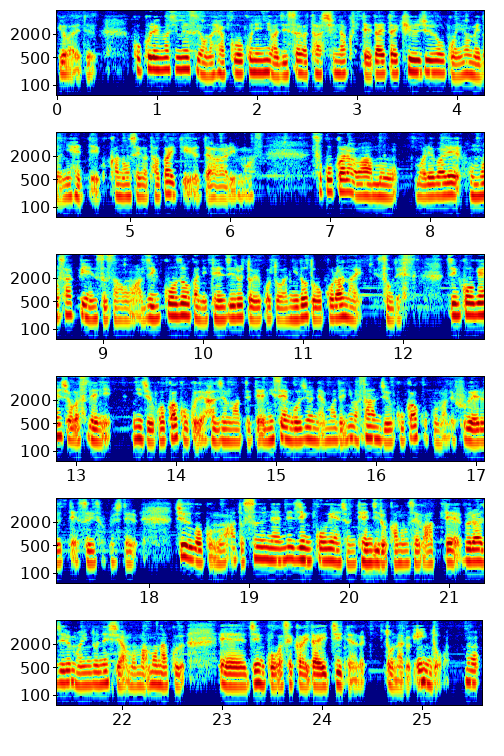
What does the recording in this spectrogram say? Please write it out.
言われてる。国連が示すような100億人には実際は達しなくて、だいたい90億人をめどに減っていく可能性が高いという予定があります。そこからはもう我々ホモサピエンスさんは人口増加に転じるということは二度と起こらないそうです。人口減少がすでに25カ国で始まってて、2050年までには35カ国まで増えるって推測してる。中国もあと数年で人口減少に転じる可能性があって、ブラジルもインドネシアも間もなく、えー、人口が世界第一位となるインドも、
